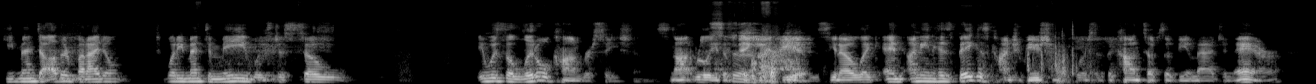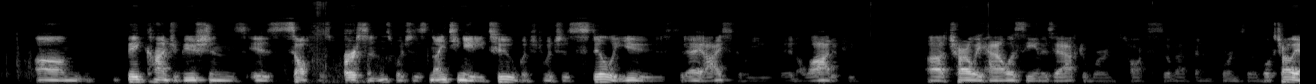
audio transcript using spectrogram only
he meant to other, but I don't, what he meant to me was just so, it was the little conversations, not really the big ideas, you know, like, and I mean, his biggest contribution, of course, is the concepts of the imaginaire. Um, big contributions is Selfless Persons, which is 1982, which which is still used today. I still use and a lot of people. Uh, Charlie Hallisey in his afterwards talks about the importance of the book. Charlie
